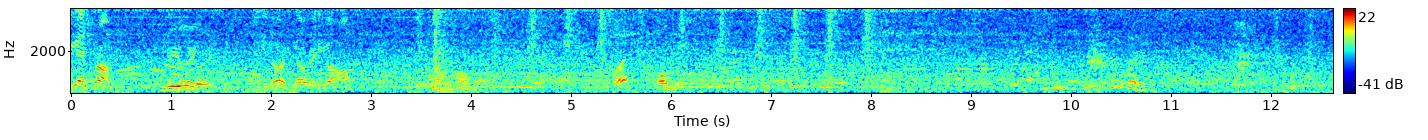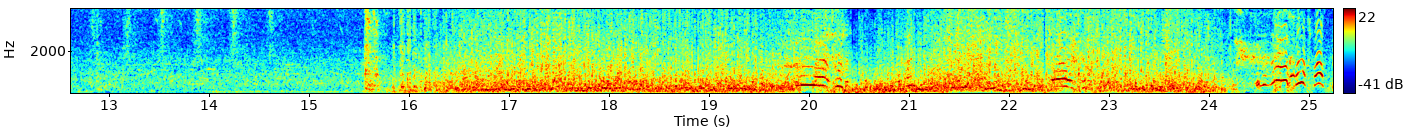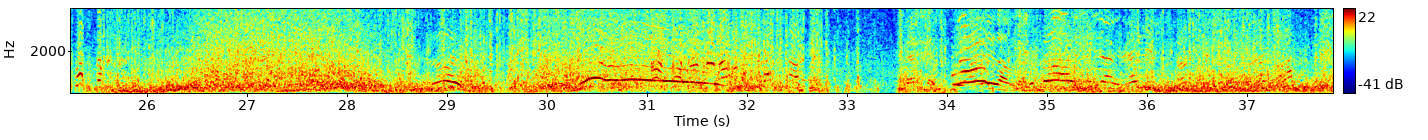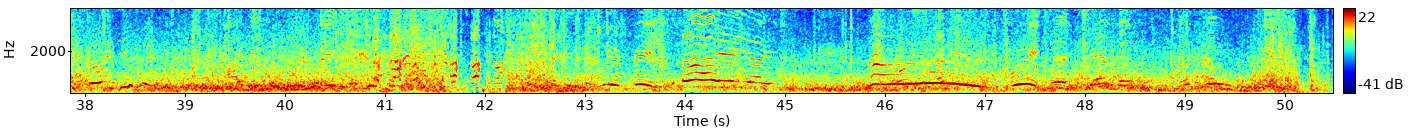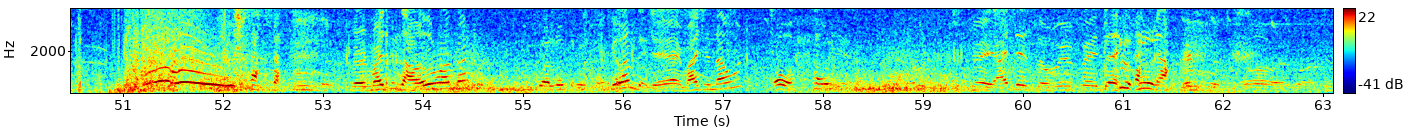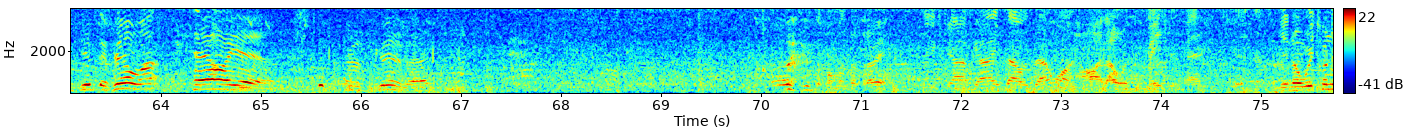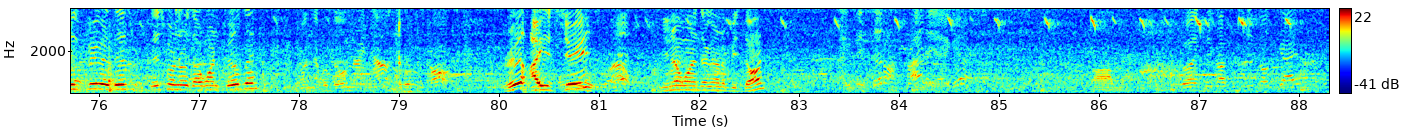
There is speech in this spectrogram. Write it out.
are you guys from? New York. New York. Y'all ready to go home? Almost. What? Almost. I did some weird face. I did some weird face. Ay, ay, ay. Quick, man. Yeah, man. I'm telling you. Pero imagine the other one, man. ¿Cuál otro? ¿Tan grande? Yeah, imagine that one. Oh, hell yeah. Hey, I did some weird face. Se siente feo, va. Hell yeah. Feels good, man. ¿Cómo otra vez? Nice job, guys. How was that one? Oh, that was amazing, man. You know which one is bigger? This this one or that one building? The one that we're building right now is the world's tallest. Really? Are you serious? Wow. You know when they're gonna be done? Like they said on Friday, I guess. Oh man. Go ahead and take off your seatbelts, guys.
